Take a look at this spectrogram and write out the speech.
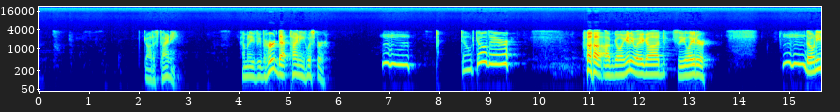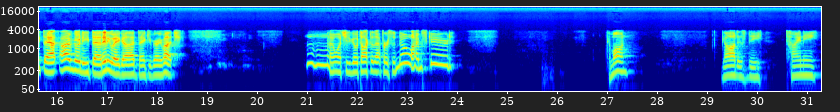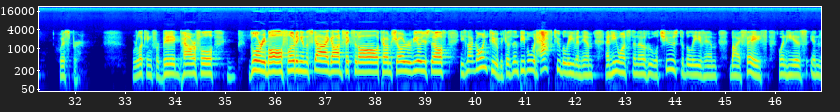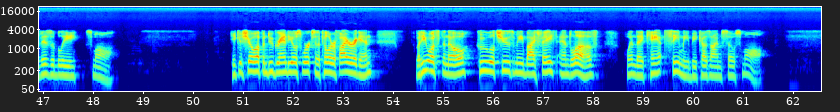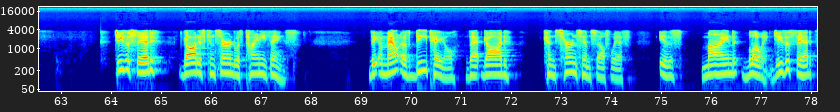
God is tiny. How many of you have heard that tiny whisper? Don't go there. I'm going anyway, God. See you later. Mm-hmm, don't eat that. I'm going to eat that anyway, God. Thank you very much. Mm-hmm, I want you to go talk to that person. No, I'm scared. Come on. God is the tiny whisper. We're looking for big, powerful, glory ball floating in the sky. God, fix it all. Come, show, reveal yourself. He's not going to because then people would have to believe in him, and he wants to know who will choose to believe him by faith when he is invisibly small. He could show up and do grandiose works in a pillar of fire again, but he wants to know who will choose me by faith and love when they can't see me because I'm so small. Jesus said, God is concerned with tiny things. The amount of detail that God concerns himself with is mind blowing. Jesus said,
